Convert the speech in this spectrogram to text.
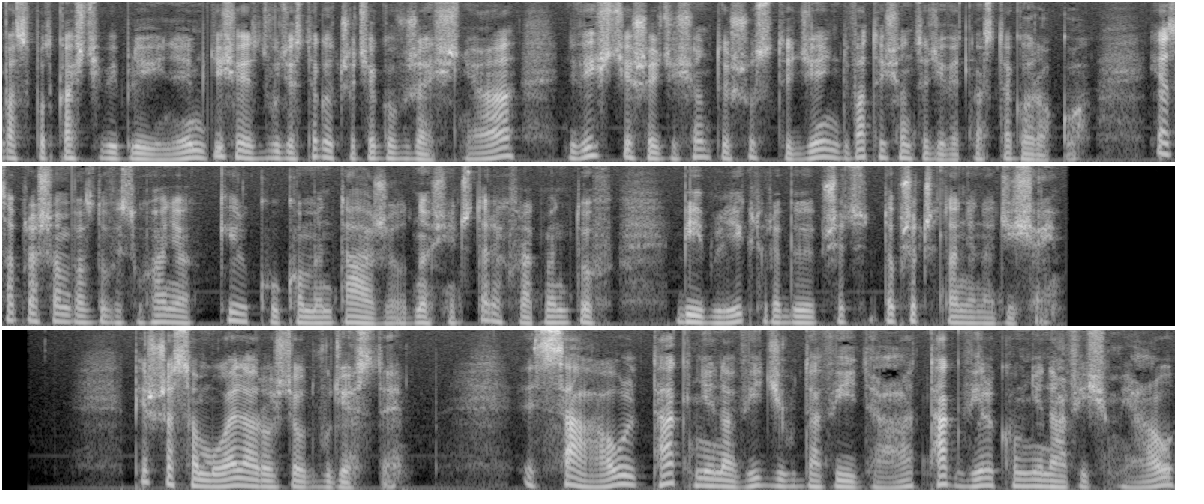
Was w podcaście biblijnym. Dzisiaj jest 23 września, 266 dzień 2019 roku. Ja zapraszam Was do wysłuchania kilku komentarzy odnośnie czterech fragmentów Biblii, które były do przeczytania na dzisiaj. Pierwsza Samuela, rozdział 20. Saul tak nienawidził Dawida, tak wielką nienawiść miał,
